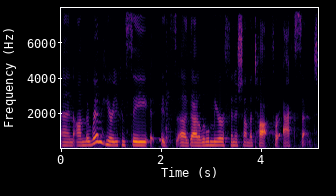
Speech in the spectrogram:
And on the rim here, you can see it's uh, got a little mirror finish on the top for accent.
